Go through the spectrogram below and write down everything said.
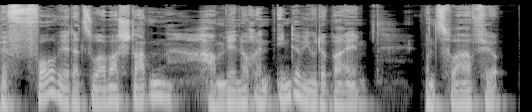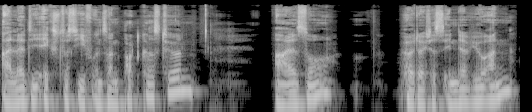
bevor wir dazu aber starten, haben wir noch ein Interview dabei. Und zwar für alle, die exklusiv unseren Podcast hören. Also hört euch das Interview an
